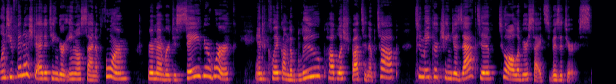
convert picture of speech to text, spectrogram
Once you've finished editing your email sign-up form, remember to save your work and click on the blue Publish button up top to make your changes active to all of your site's visitors.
